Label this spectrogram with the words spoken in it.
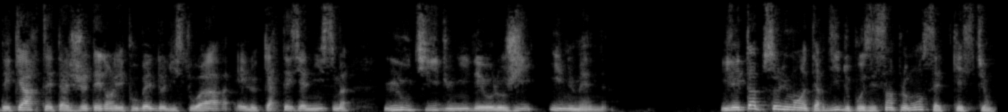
Descartes est à jeter dans les poubelles de l'histoire et le cartésianisme l'outil d'une idéologie inhumaine. Il est absolument interdit de poser simplement cette question.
